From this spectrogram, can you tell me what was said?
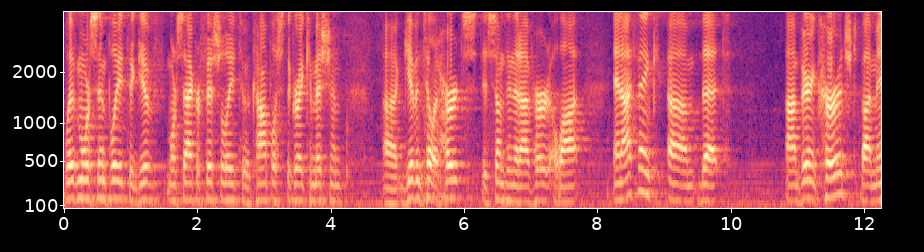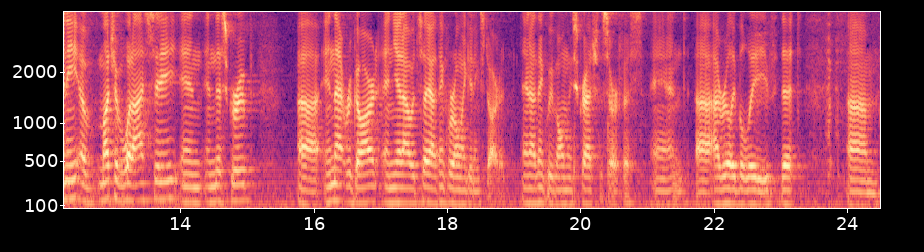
live more simply, to give more sacrificially, to accomplish the Great Commission. Uh, give until it hurts is something that I've heard a lot. And I think um, that I'm very encouraged by many of much of what I see in, in this group uh, in that regard. And yet I would say I think we're only getting started. And I think we've only scratched the surface. And uh, I really believe that um,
